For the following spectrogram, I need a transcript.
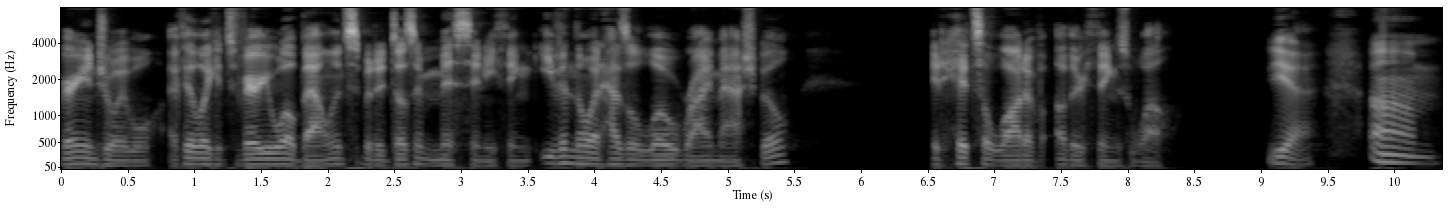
very enjoyable. I feel like it's very well balanced, but it doesn't miss anything. Even though it has a low rye mash bill, it hits a lot of other things well. Yeah. Um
